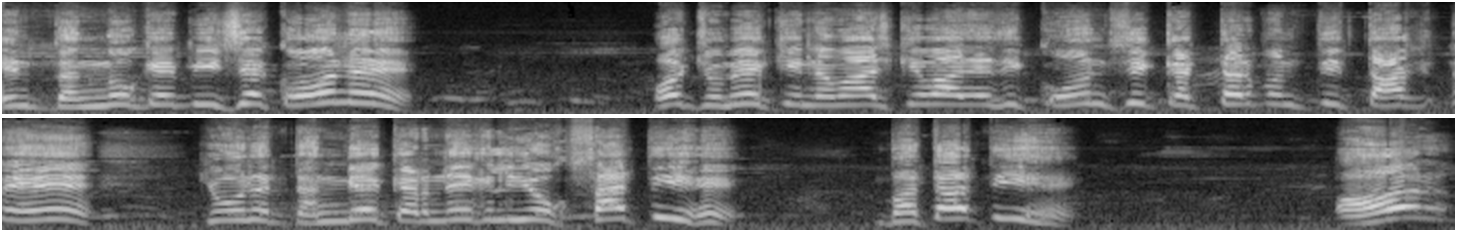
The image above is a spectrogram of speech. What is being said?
इन दंगों के पीछे कौन है? और जुमे की नमाज़ के बाद ऐसी कौन सी कट्टरपंथी ताकतें हैं कि उन्हें दंगे करने के लिए उकसाती हैं? बताती हैं। और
